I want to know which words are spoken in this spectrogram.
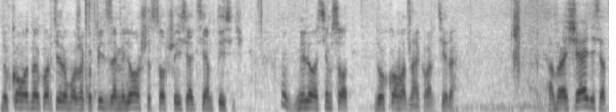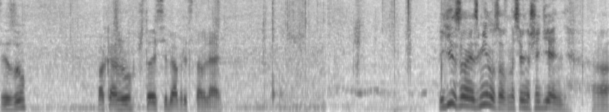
Двухкомнатную квартиру можно купить за миллион шестьсот шестьдесят семь тысяч. Ну, миллион семьсот. Двухкомнатная квартира. Обращайтесь, отвезу, покажу, что из себя представляет. Единственное из минусов на сегодняшний день э,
